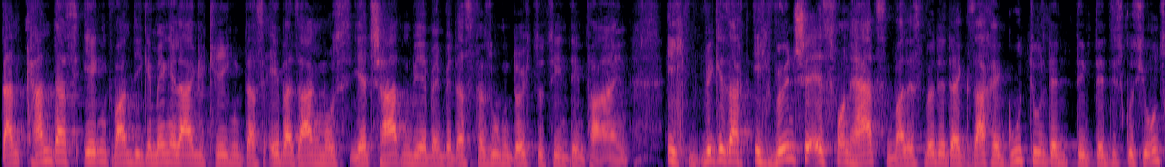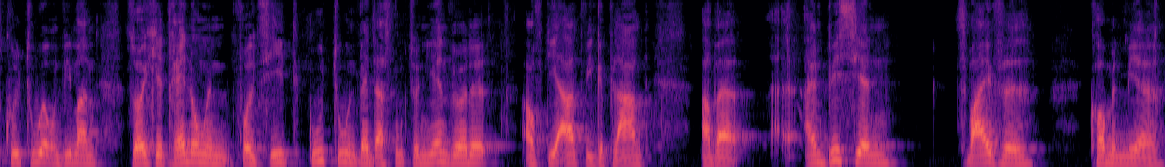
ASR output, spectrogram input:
Dann kann das irgendwann die Gemengelage kriegen, dass Eber sagen muss, jetzt schaden wir, wenn wir das versuchen durchzuziehen, dem Verein. Ich, wie gesagt, ich wünsche es von Herzen, weil es würde der Sache gut tun, der, der Diskussionskultur und wie man solche Trennungen vollzieht, gut tun, wenn das funktionieren würde auf die Art wie geplant. Aber äh, ein bisschen Zweifel kommen mir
